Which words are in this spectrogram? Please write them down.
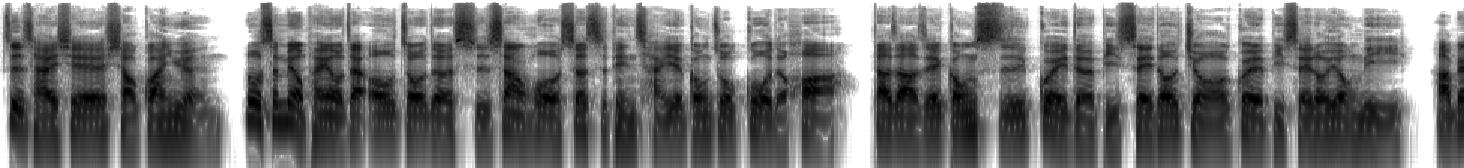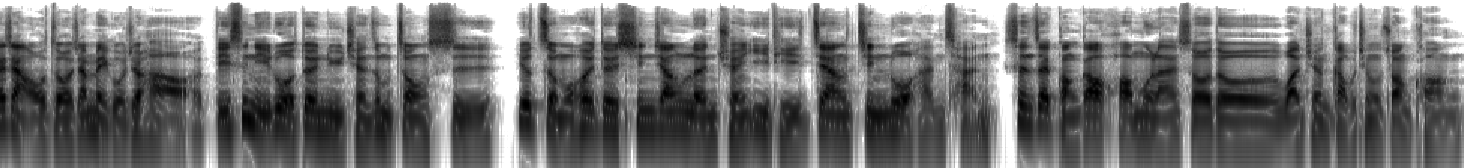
制裁一些小官员。如果身边有朋友在欧洲的时尚或奢侈品产业工作过的话，大家知道这些公司跪的比谁都久，跪的比谁都用力。好，不要讲欧洲，讲美国就好。迪士尼如果对女权这么重视，又怎么会对新疆人权议题这样噤若寒蝉？甚至在广告花木兰的时候都完全搞不清楚状况。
